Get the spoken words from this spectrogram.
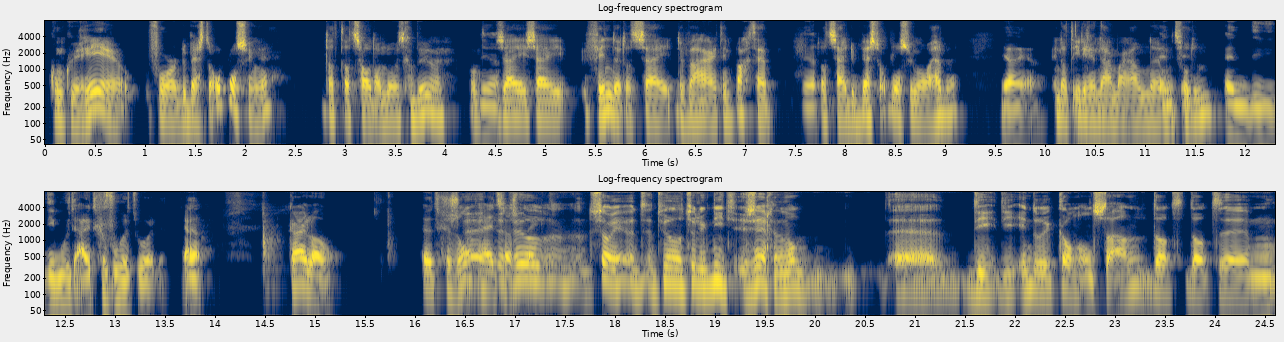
concurreren voor de beste oplossingen. Dat, dat zal dan nooit gebeuren. Want Ja. zij, zij vinden dat zij de waarheid in pacht hebben. Ja. Dat zij de beste oplossingen al hebben. ja, ja. En dat iedereen daar maar aan eh, En- moet voldoen. En die, die moet uitgevoerd worden. Ja. Carlo, het Eh, het gezondheidsaspect. wil, sorry, het, het wil natuurlijk niet zeggen, want eh, die, die indruk kan ontstaan dat, dat ehm,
